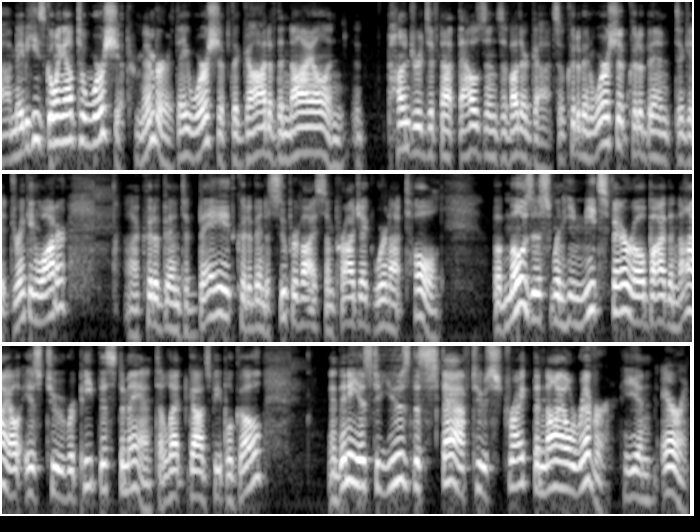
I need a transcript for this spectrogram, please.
Uh, maybe he's going out to worship. Remember, they worship the god of the Nile and hundreds, if not thousands, of other gods. So it could have been worship, could have been to get drinking water, uh, could have been to bathe, could have been to supervise some project. We're not told. But Moses, when he meets Pharaoh by the Nile, is to repeat this demand to let God's people go and then he is to use the staff to strike the Nile River, he and Aaron.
